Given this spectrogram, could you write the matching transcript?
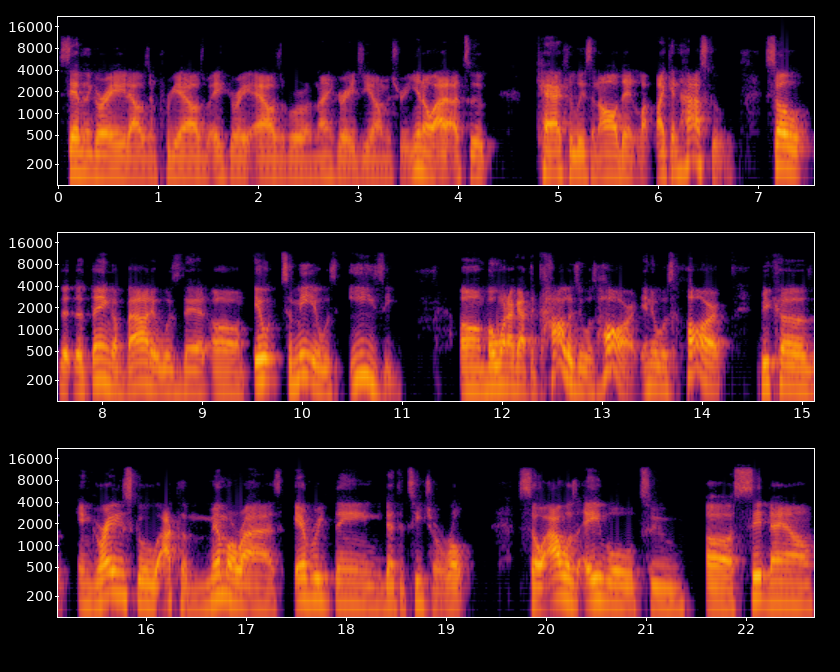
seventh grade, I was in pre-algebra, eighth grade algebra, ninth grade geometry. You know, I, I took calculus and all that like in high school. So the, the thing about it was that um, it to me it was easy, um, but when I got to college it was hard, and it was hard because in grade school I could memorize everything that the teacher wrote. So I was able to uh, sit down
